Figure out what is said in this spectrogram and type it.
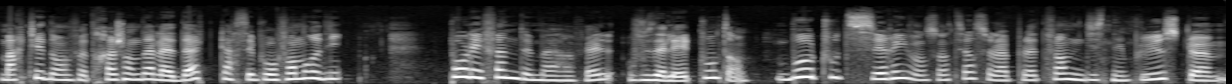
marquez dans votre agenda la date car c'est pour vendredi. Pour les fans de Marvel, vous allez être contents. Beaucoup de séries vont sortir sur la plateforme Disney+, comme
